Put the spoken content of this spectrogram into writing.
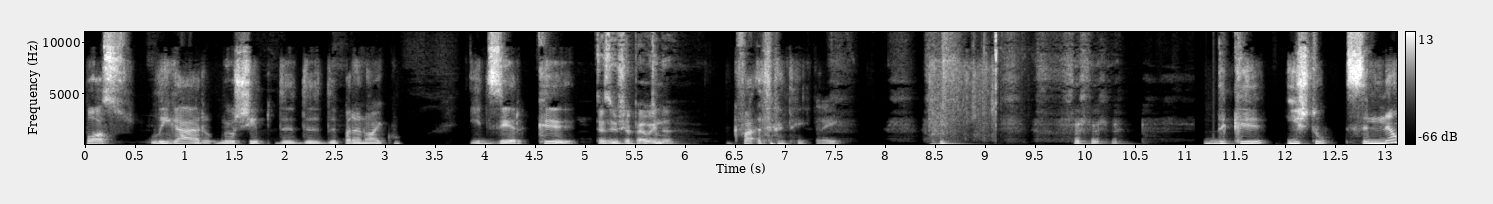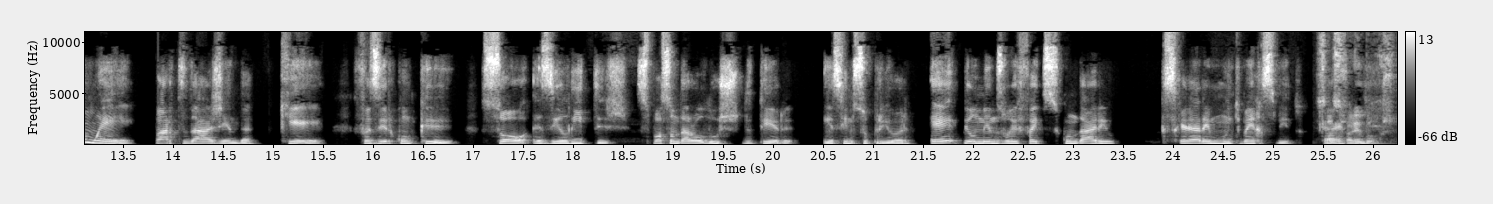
posso ligar o meu chip de, de, de paranoico e dizer que. Tens aí o chapéu ainda? Que fa... Espera aí. de que isto, se não é parte da agenda, que é fazer com que só as elites se possam dar ao luxo de ter ensino superior, é pelo menos o efeito secundário que se calhar é muito bem recebido. Só ok? se forem burros.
